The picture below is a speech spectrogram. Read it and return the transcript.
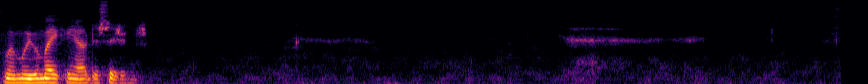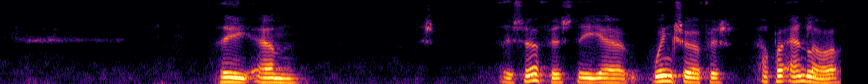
when we were making our decisions. The um, the surface, the uh, wing surface, upper and lower,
